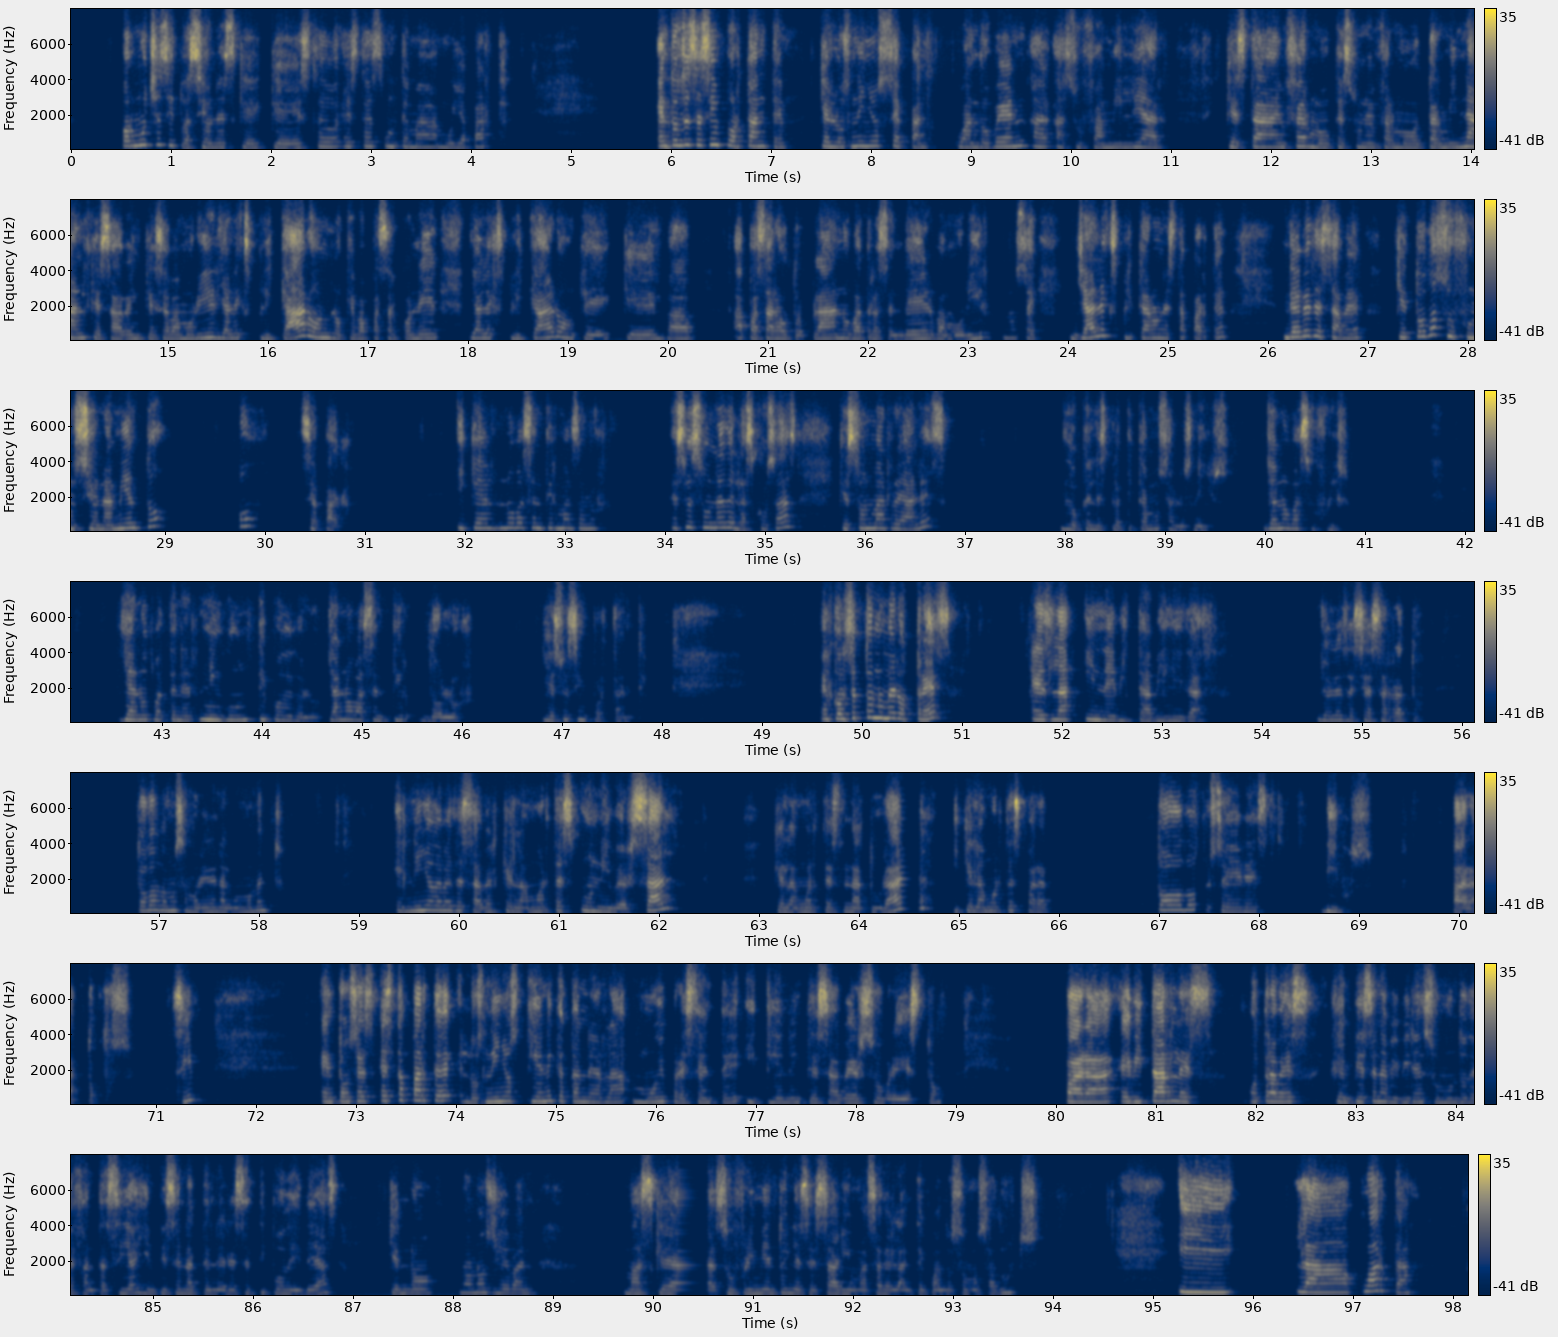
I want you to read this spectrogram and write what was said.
por muchas situaciones que, esto, esto es un tema muy aparte. Entonces es importante que los niños sepan cuando ven a, su familiar que está enfermo, que es un enfermo terminal, que saben que se va a morir, ya le explicaron lo que va a pasar con él, ya le explicaron que, que él va a pasar a otro plano, va a trascender, va a morir, no sé, ya le explicaron esta parte, debe de saber que todo su funcionamiento se apaga y que él no va a sentir más dolor. Eso es una de las cosas que son más reales, lo que les platicamos a los niños. Ya no va a sufrir, ya no va a tener ningún tipo de dolor, ya no va a sentir dolor. Y eso es importante. El concepto número tres es la inevitabilidad. Yo les decía hace rato, todos vamos a morir en algún momento. El niño debe de saber que la muerte es universal, que la muerte es natural y que la muerte es para todos los seres vivos, para todos, ¿sí? Entonces, esta parte los niños tienen que tenerla muy presente y tienen que saber sobre esto para evitarles otra vez que empiecen a vivir en su mundo de fantasía y empiecen a tener ese tipo de ideas que no, no nos llevan más que a sufrimiento innecesario más adelante cuando somos adultos. Y la cuarta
